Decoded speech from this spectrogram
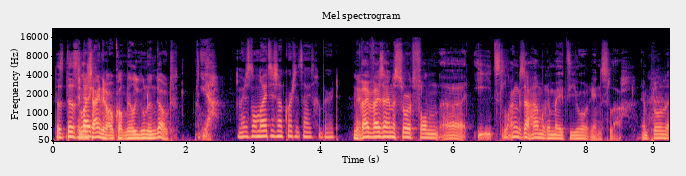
Dat, dat is En er like- zijn er ook al miljoenen dood. Ja. Maar dat is nog nooit in zo'n korte tijd gebeurd. Nee. Wij, wij zijn een soort van eh, iets langzamere meteoorinslag. In plaats-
